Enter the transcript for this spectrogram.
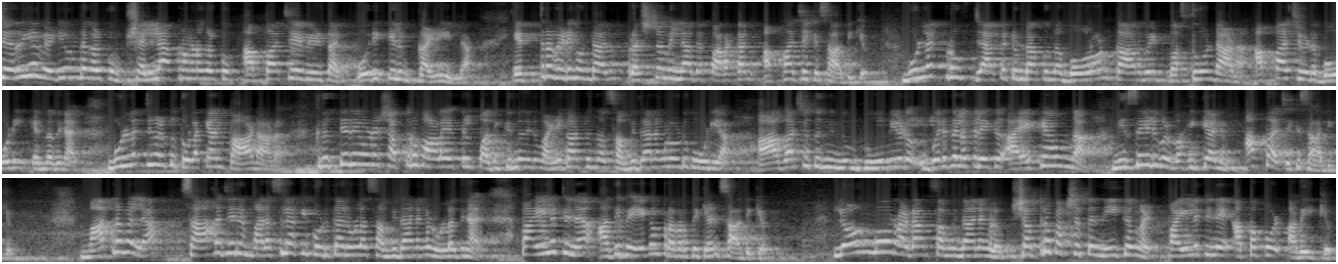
ചെറിയ വെടിയുണ്ടകൾക്കും ഷെല്ലാക്രമണങ്ങൾക്കും അപ്പാച്ചയെ വീഴ്ത്താൻ ഒരിക്കലും കഴിയില്ല. എത്ര വെടികൊണ്ടാലും പ്രശ്നമില്ലാതെ പറക്കാൻ അപ്പാച്ചയ്ക്ക് സാധിക്കും. ബുള്ളറ്റ് പ്രൂഫ് ജാക്കറ്റ് ഉണ്ടാക്കുന്ന ബോറോൺ കാർബൈഡ് വസ്തു കൊണ്ടാണ് അപ്പാച്ചയുടെ ബോഡി എന്നതിനാൽ ബുള്ളറ്റുകൾക്ക് തുളയ്ക്കാൻ പാടാണ്. കൃത്യതയോടെ ശത്രുപാളയത്തിൽ പതിക്കുന്നതിന് വഴികാട്ടുന്ന സംവിധാനങ്ങളോട് കൂടിയ ആകാശത്തു നിന്നും ഭൂമിയുടെ ഉപരിതലത്തിലേക്ക് അയക്കാവുന്ന മിസൈലുകൾ വഹിക്കാനും അപ്പാച്ചയ്ക്ക് സാധിക്കും. മാത്രമല്ല സാഹചര്യം മനസ്സിലാക്കി കൊടുക്കാനുള്ള സംവിധാനങ്ങൾ ഉള്ളതിനാൽ പൈലറ്റിന് അതിവേഗം പ്രവർത്തിക്കാൻ സാധിക്കും. ലോങ് ബോ റഡാർ സംവിധാനങ്ങളും ശത്രുപക്ഷത്തെ നീക്കങ്ങൾ പൈലറ്റിനെ അപ്പപ്പോൾ അറിയിക്കും.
